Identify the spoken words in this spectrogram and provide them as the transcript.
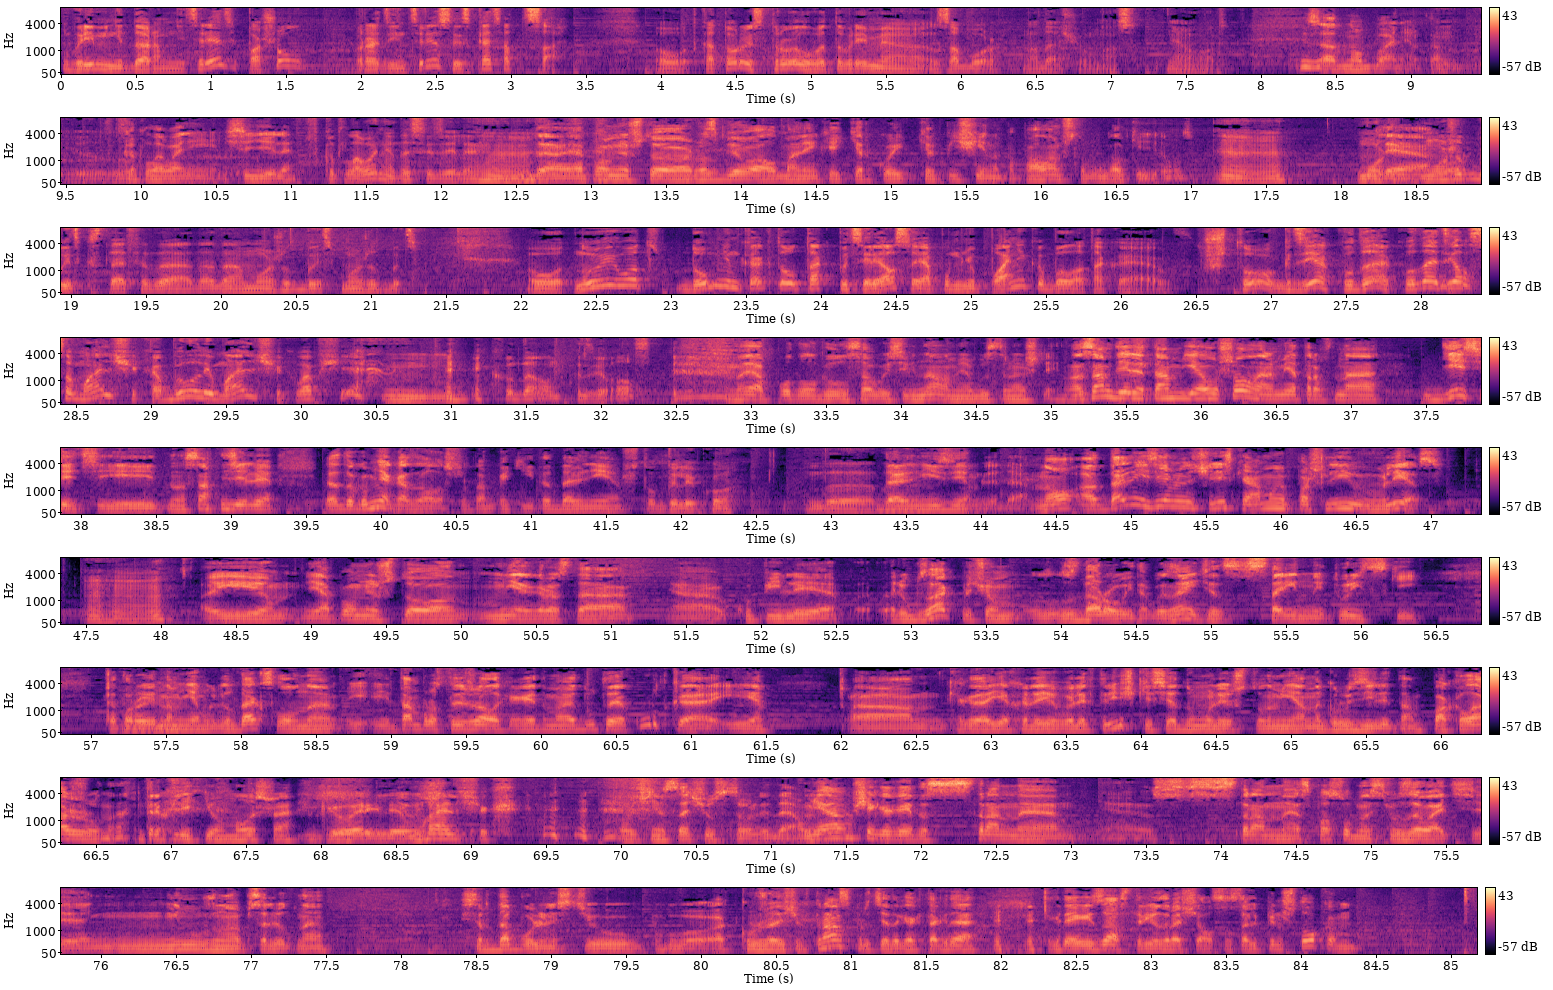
времени даром не терять, пошел ради интереса искать отца, вот, который строил в это время забор на даче у нас. Вот. И заодно баню там. И, в котловане сидели. В котловане, да, сидели? Да, я помню, что разбивал маленькой киркой кирпичи напополам, чтобы уголки делать. Может, для... может быть, кстати, да, да, да, может быть, может быть. Вот. Ну и вот Домнин как-то вот так потерялся. Я помню, паника была такая. Что? Где? Куда? Куда делся мальчик? А был ли мальчик вообще? Mm. Куда он подевался? Ну, я подал голосовой сигнал, меня быстро нашли. На самом деле, там я ушел, наверное, метров на 10, и на самом деле, это только мне казалось, что там какие-то дальние... Что далеко. Да, дальние да. земли, да. Но а дальние земли начались, когда мы пошли в лес. Угу. И я помню, что мне как раз-то э, купили рюкзак, причем здоровый такой, знаете, старинный туристский, который угу. на мне выглядел так, словно... И, и там просто лежала какая-то моя дутая куртка, и когда ехали в электричке, все думали, что на меня нагрузили там поклажу на трехлетнего малыша. Говорили, мальчик. Очень сочувствовали, да. У меня вообще какая-то странная, э, странная способность вызывать э, ненужную абсолютно сердобольностью окружающих в транспорте. Это как тогда, когда я из Австрии возвращался с Альпинштоком,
